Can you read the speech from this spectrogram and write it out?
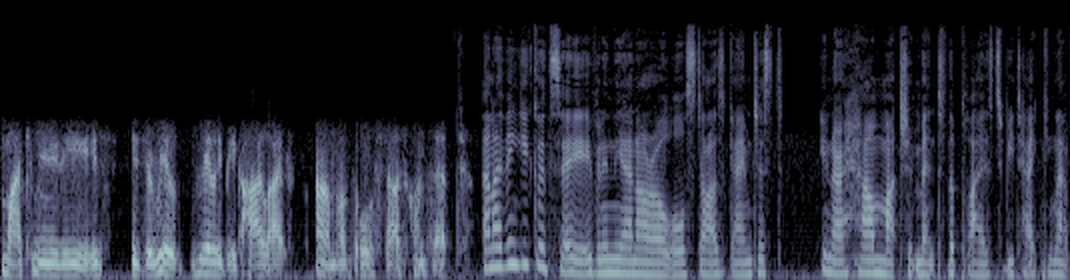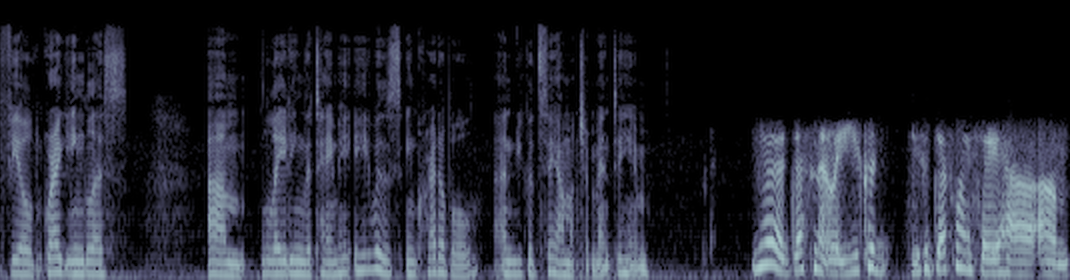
my community is, is a real, really big highlight um, of the All Stars concept. And I think you could see, even in the NRL All Stars game, just you know how much it meant to the players to be taking that field. Greg Inglis um, leading the team, he, he was incredible, and you could see how much it meant to him. Yeah, definitely. You could you could definitely see how um,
